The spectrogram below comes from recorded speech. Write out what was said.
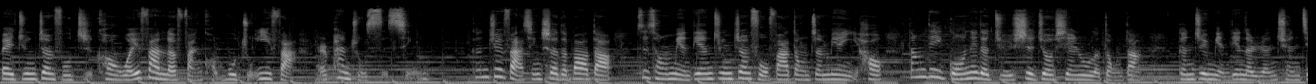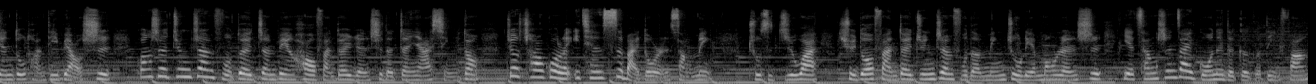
被军政府指控违反了反恐怖主义法而判处死刑。根据法新社的报道，自从缅甸军政府发动政变以后，当地国内的局势就陷入了动荡。根据缅甸的人权监督团体表示，光是军政府对政变后反对人士的镇压行动，就超过了一千四百多人丧命。除此之外，许多反对军政府的民主联盟人士也藏身在国内的各个地方。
